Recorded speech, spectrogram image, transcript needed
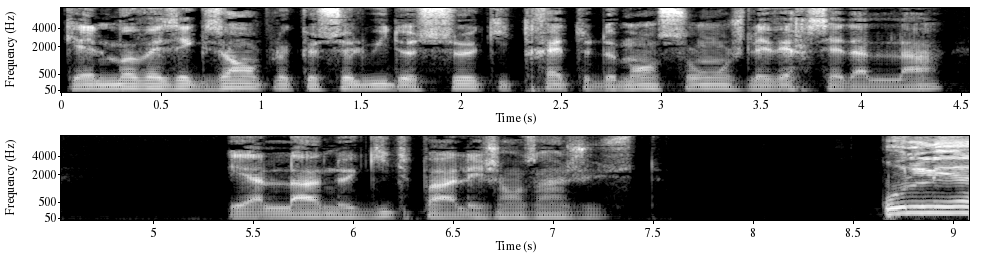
Quel mauvais exemple que celui de ceux qui traitent de mensonges les versets d'Allah, et Allah ne guide pas les gens injustes. قل يا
